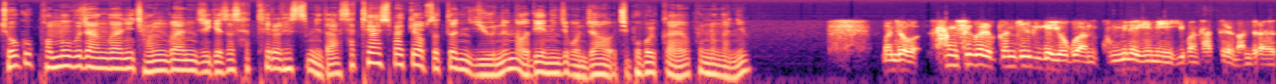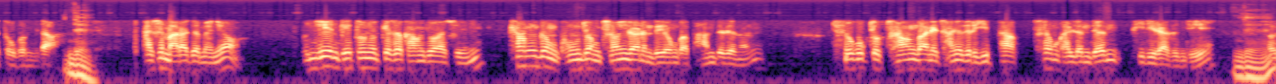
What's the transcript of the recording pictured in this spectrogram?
조국 법무부 장관이 장관직에서 사퇴를 했습니다. 사퇴할 수밖에 없었던 이유는 어디에 있는지 먼저 짚어볼까요, 평론가님? 먼저 상식을 끈질기게 요구한 국민의힘이 이번 사태를 만들어냈다고 봅니다. 네, 다시 말하자면요. 문재인 대통령께서 강조하신 평등, 공정, 정의라는 내용과 반대되는 조국 쪽 장관의 자녀들의 입학, 채용 관련된 비리라든지 네, 어,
